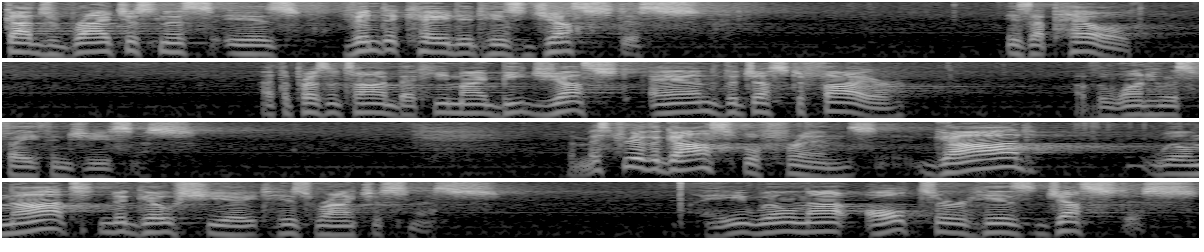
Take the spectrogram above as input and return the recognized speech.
God's righteousness is vindicated, his justice is upheld at the present time that he might be just and the justifier of the one who has faith in Jesus. The mystery of the gospel, friends, God will not negotiate his righteousness. He will not alter his justice.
